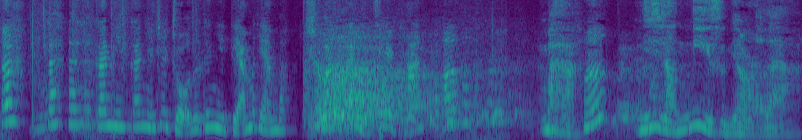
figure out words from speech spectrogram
哎，来来来，赶紧赶紧，这肘子给你点吧点吧，吃完了赶紧接着弹啊！妈，啊，你想腻死您儿子呀？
